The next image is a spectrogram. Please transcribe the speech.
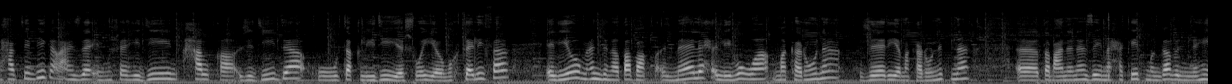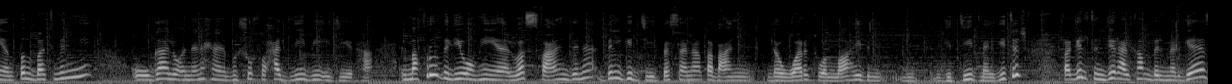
مرحبتين بكم أعزائي المشاهدين. حلقة جديدة وتقليدية شوية ومختلفة. اليوم عندنا طبق المالح اللي هو مكرونة جارية مكرونتنا. آه، طبعا أنا زي ما حكيت من قبل إن هي انطلبت مني وقالوا إن نحن بنشوفوا حد ليبي يديرها. المفروض اليوم هي الوصفة عندنا بالجديد بس أنا طبعا دورت والله بالجديد ما لقيتش فقلت نديرها لكم بالمرقاز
